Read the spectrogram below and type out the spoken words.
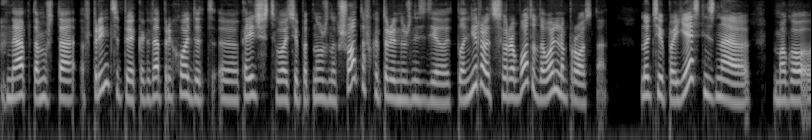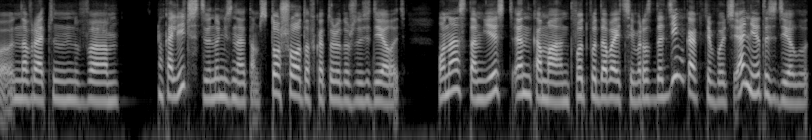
Да, потому что, в принципе, когда приходит э, количество, типа, нужных шотов, которые нужно сделать, планировать свою работу довольно просто. Ну, типа, есть, не знаю, могу э, наврать в количестве, ну, не знаю, там, 100 шотов, которые нужно сделать. У нас там есть N команд. Вот вы давайте им раздадим как-нибудь, и они это сделают.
